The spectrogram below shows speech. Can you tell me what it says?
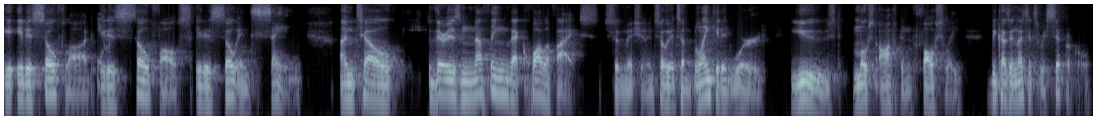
it, it is so flawed. Yeah. It is so false. It is so insane until there is nothing that qualifies submission. And so it's a blanketed word used most often falsely because unless it's reciprocal,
